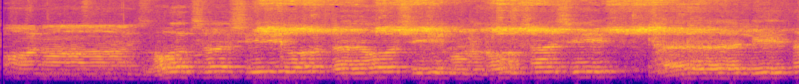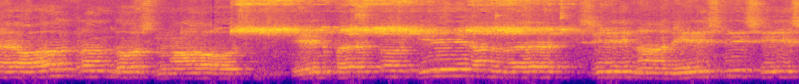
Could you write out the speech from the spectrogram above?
Όνας Δόξα Σοι ο Θεός ημών, δόξα Σοι, έληθε άκραντος ναός, ειν πετοκύραν δε συνανίστης εις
